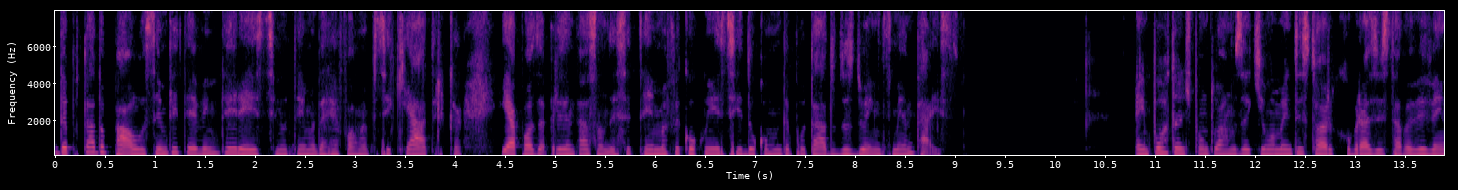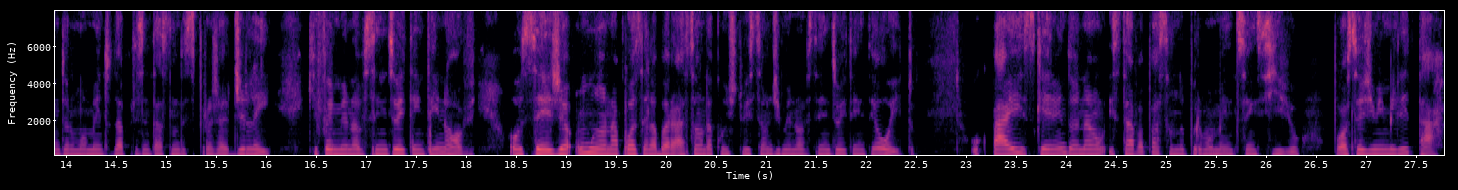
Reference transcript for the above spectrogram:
O deputado Paulo sempre teve interesse no tema da reforma psiquiátrica e, após a apresentação desse tema, ficou conhecido como deputado dos doentes mentais. É importante pontuarmos aqui o momento histórico que o Brasil estava vivendo no momento da apresentação desse projeto de lei, que foi em 1989, ou seja, um ano após a elaboração da Constituição de 1988. O país, querendo ou não, estava passando por um momento sensível pós-regime militar,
